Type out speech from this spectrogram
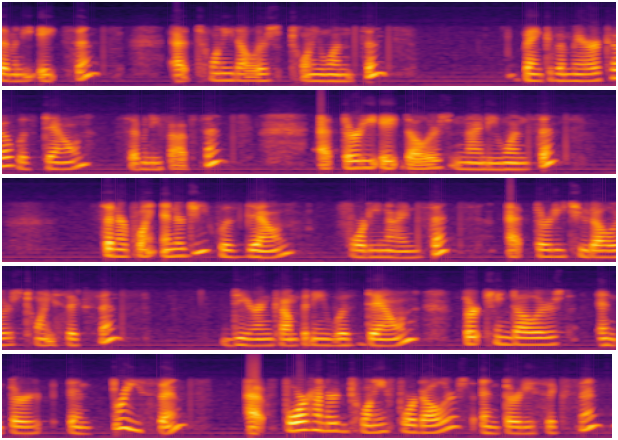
78 cents at $20.21. Bank of America was down 75 cents at $38.91. CenterPoint Energy was down 49 cents at $32.26. Deere & Company was down $13.03 at $424.36.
